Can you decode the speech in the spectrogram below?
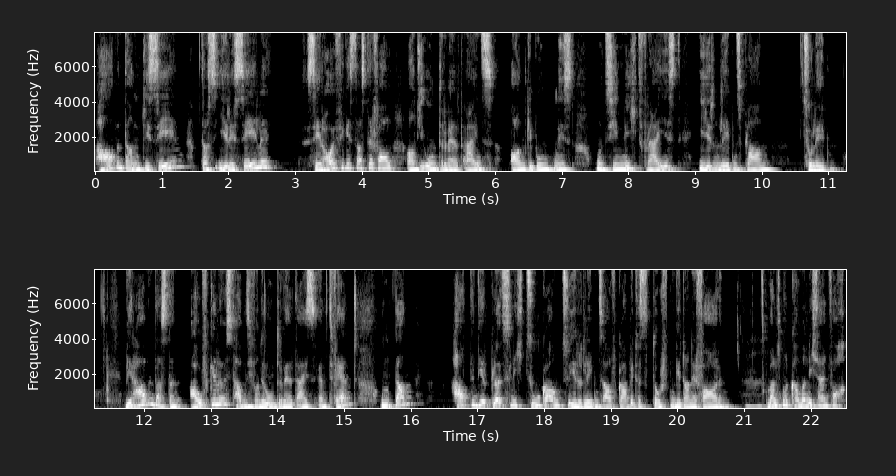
haben dann gesehen, dass ihre Seele, sehr häufig ist das der Fall, an die Unterwelt 1 angebunden ist und sie nicht frei ist, ihren Lebensplan zu leben. Wir haben das dann aufgelöst, haben sie von der Unterwelt 1 entfernt und dann hatten wir plötzlich Zugang zu ihrer Lebensaufgabe, das durften wir dann erfahren. Ah. Manchmal kann man nicht einfach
